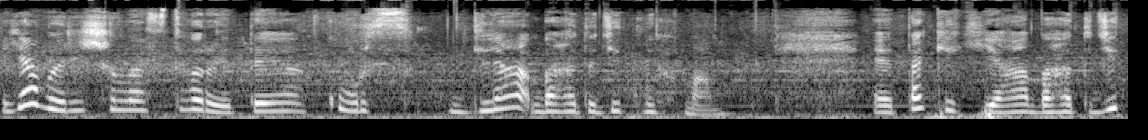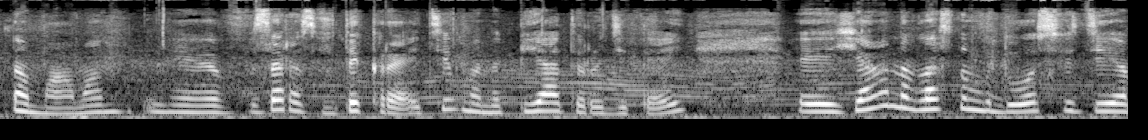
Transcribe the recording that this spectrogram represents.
Я вирішила створити курс для багатодітних мам. Е, Так як я багатодітна мама, е, зараз в декреті, в мене п'ятеро дітей. е, Я на власному досвіді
